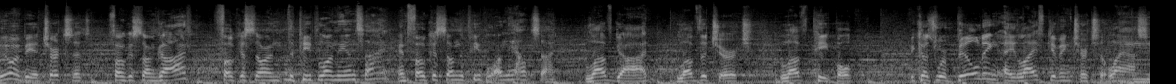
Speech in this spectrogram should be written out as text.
We want to be a church that's focused on God, focused on the people on the inside, and focused on the people on the outside. Love God, love the church, love people, because we're building a life giving church that lasts.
